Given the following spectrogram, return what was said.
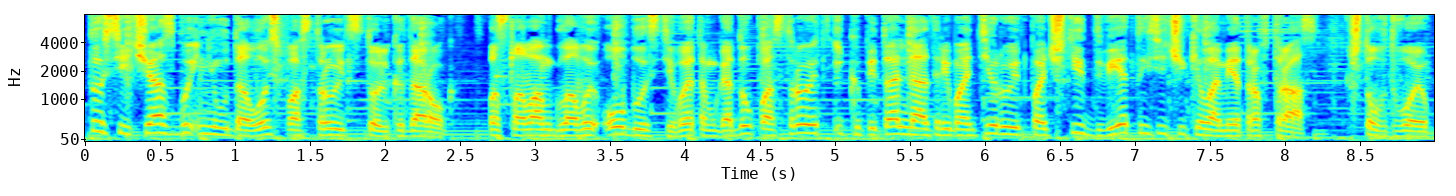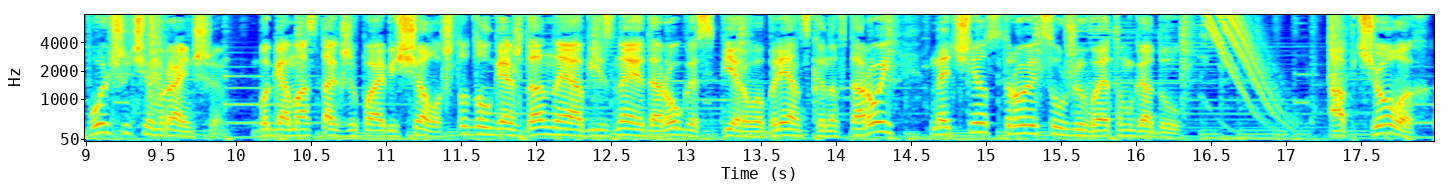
то сейчас бы не удалось построить столько дорог. По словам главы области, в этом году построят и капитально отремонтируют почти 2000 километров трасс, что вдвое больше, чем раньше. Богомаз также пообещал, что долгожданная объездная дорога с 1 Брянска на 2 начнет строиться уже в этом году. О пчелах.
